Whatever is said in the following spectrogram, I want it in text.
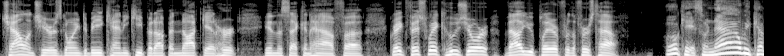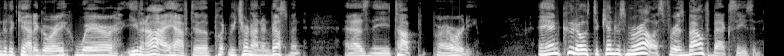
challenge here is going to be can he keep it up and not get hurt in the second half? Uh, Greg Fishwick, who's your value player for the first half? Okay, so now we come to the category where even I have to put return on investment as the top priority. And kudos to Kendrys Morales for his bounce back season.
